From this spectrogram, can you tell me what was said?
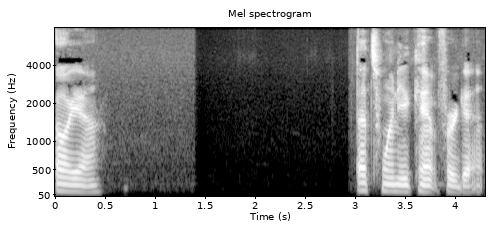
Oh yeah, that's one you can't forget.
